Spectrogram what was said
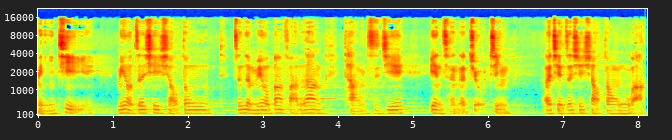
媒介，没有这些小动物，真的没有办法让糖直接变成了酒精。而且这些小动物啊，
